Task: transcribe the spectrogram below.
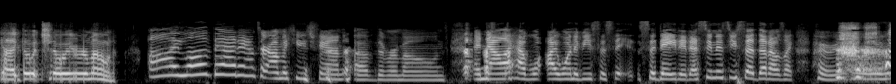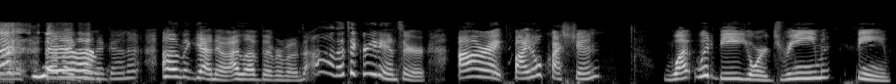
yeah, I go with Joey Ramone. I love that answer. I'm a huge fan of the Ramones, and now I have I want to be sedated. As soon as you said that, I was like, hurry, hurry. yeah. I was like, gonna, gonna. Um, but yeah, no, I love the Ramones. Oh, that's a great answer. All right, final question. What would be your dream theme?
